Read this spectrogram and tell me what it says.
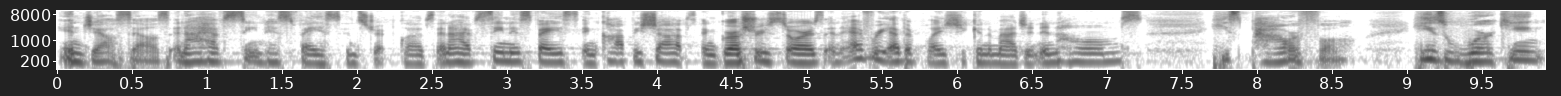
in jail cells, and I have seen his face in strip clubs, and I have seen his face in coffee shops and grocery stores and every other place you can imagine, in homes. He's powerful. He's working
